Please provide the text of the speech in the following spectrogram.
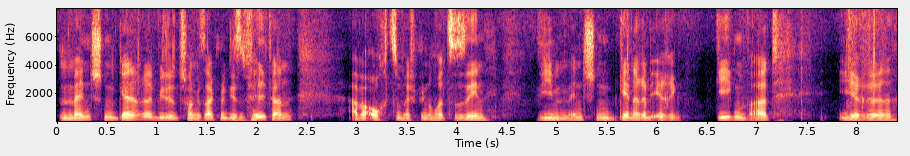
Menschen generell, wie du schon gesagt, mit diesen Filtern, aber auch zum Beispiel nochmal zu sehen, wie Menschen generell ihre Gegenwart, ihre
